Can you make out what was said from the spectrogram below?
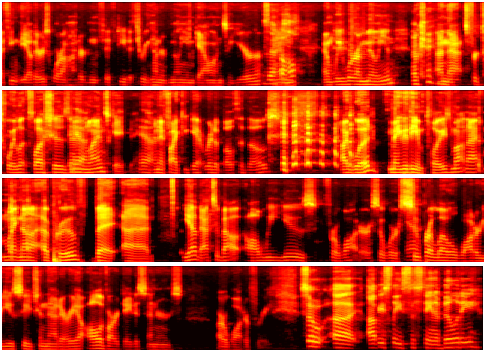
I think the others were 150 to 300 million gallons a year. Is that and, all? and we were a million, Okay. and that's for toilet flushes and Yeah. landscaping. Yeah. And if I could get rid of both of those, I would. Maybe the employees might not might not approve, but uh, yeah, that's about all we use for water. So we're Yeah. super low water usage in that area. All of our data centers are water free. So uh, obviously, sustainability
